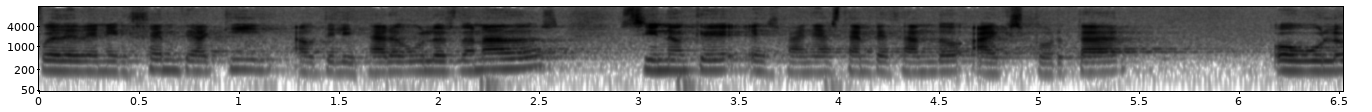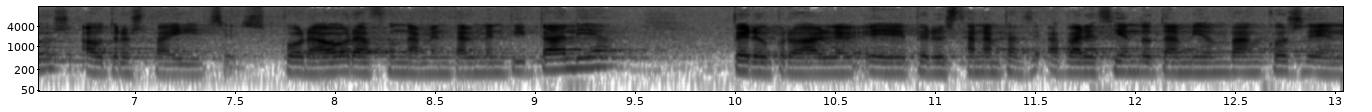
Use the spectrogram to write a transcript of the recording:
puede venir gente aquí a utilizar óvulos donados, sino que España está empezando a exportar óvulos a otros países. Por ahora, fundamentalmente Italia, pero, eh, pero están apareciendo también bancos en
